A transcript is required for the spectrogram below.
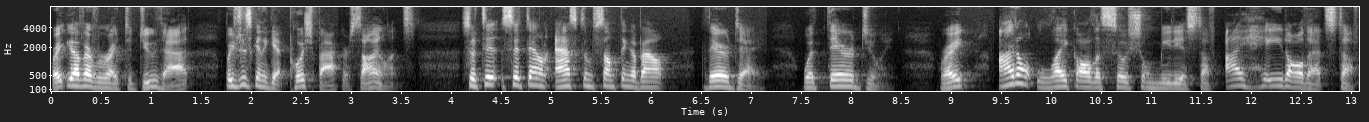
right? You have every right to do that, but you're just going to get pushback or silence. So t- sit down, ask them something about their day, what they're doing, right? I don't like all the social media stuff. I hate all that stuff.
